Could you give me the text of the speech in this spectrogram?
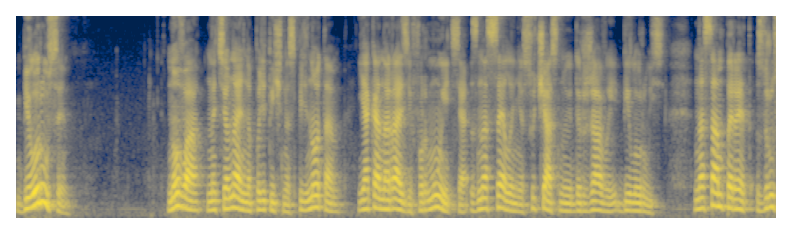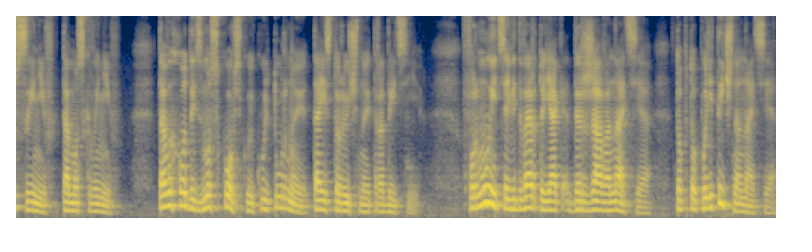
Білоруси нова національна політична спільнота, яка наразі формується з населення сучасної держави Білорусь, насамперед з русинів та москвинів, та виходить з московської культурної та історичної традиції. Формується відверто як держава-нація, тобто політична нація.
